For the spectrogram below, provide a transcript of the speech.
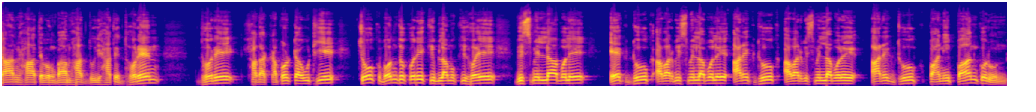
ডান হাত এবং বাম হাত দুই হাতে ধরেন। ধরে সাদা কাপড়টা উঠিয়ে চোখ বন্ধ করে কিবলামুখী হয়ে বিসমিল্লা বলে, এক ঢুক আবার বিসমিল্লা বলে, আরেক ঢুক আবার বিসমিল্লা বলে, আরেক ঢুক পানি পান করুন।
